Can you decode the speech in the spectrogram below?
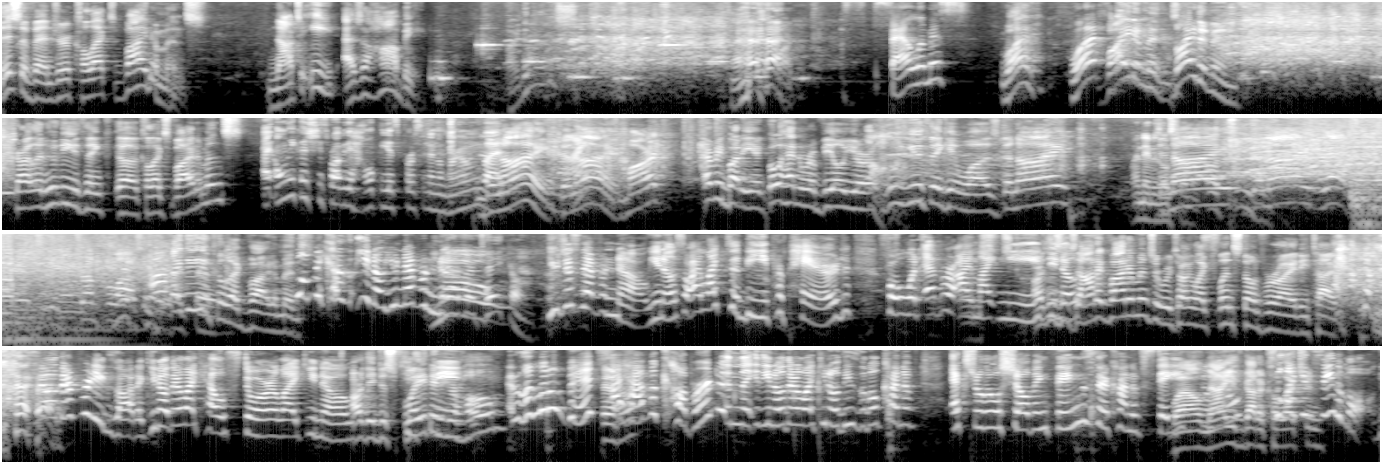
This Avenger collects vitamins, not to eat, as a hobby. Yes, Mark. Thalamus? what? What? Vitamins. Vitamins. Scarlett, who do you think uh, collects vitamins? I only because she's probably the healthiest person in the room. But Danai, Danai. Mark, everybody, go ahead and reveal your who you think it was. Danai, My name is also. Danai, Danai. Yes. Trump philosophy. Why do you collect vitamins? Well, because you know, you never You know. never them. You just never know, you know. So I like to be prepared for whatever I might need. Are these you know. exotic vitamins, or are we talking like Flintstone variety type? No, they're pretty exotic. You know, they're like health store, like you know. Are they displayed in your home? A little bit. I Uh-huh. have a cupboard, and they, you know, they're like you know these little kind of extra little shelving things. They're kind of staged. Well, now little, you've got a collection. So I can see them all.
